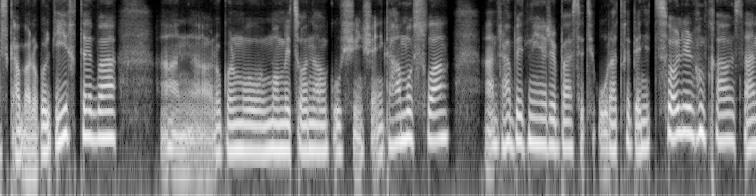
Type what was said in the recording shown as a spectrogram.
ეს კაბა როგორ გიხდება, ან როგორ მომეწონა გუშინ შენი გამოსვლა, ან რა ბედნიერება ასეთი ყურადღებიანი ცოლი რომ ყავს, ან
